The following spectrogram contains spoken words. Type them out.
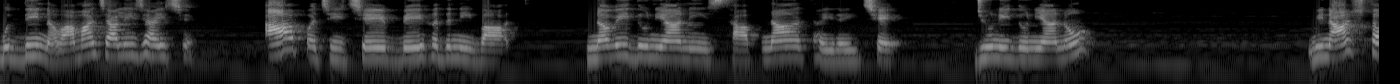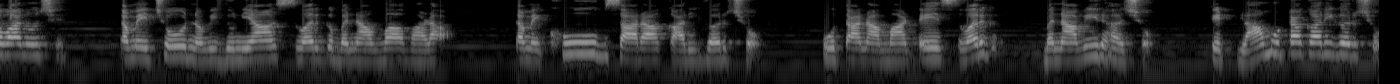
બુદ્ધિ નવામાં ચાલી જાય છે. આ પછી છે બેહદની વાત. નવી દુનિયાની સ્થાપના થઈ રહી છે. જૂની દુનિયાનો વિનાશ થવાનો છે. તમે છો નવી દુનિયા સ્વર્ગ બનાવવા વાળા તમે ખૂબ સારા કારીગર છો. પોતાના માટે સ્વર્ગ બનાવી રહ્યા છો. કેટલા મોટા કારીગર છો.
